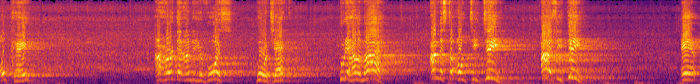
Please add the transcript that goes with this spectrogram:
okay. I heard that under your voice, boy Jack. Who the hell am I? I'm Mr. OTT, Ozzy D. And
